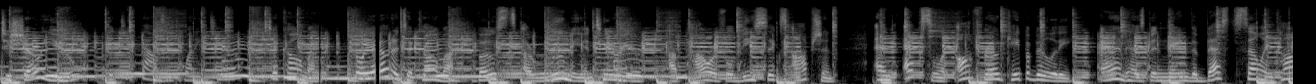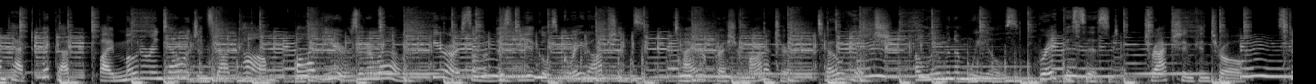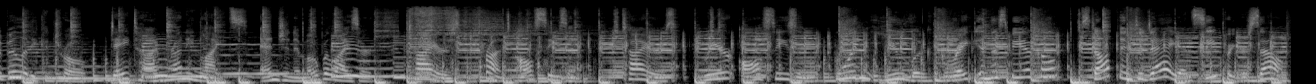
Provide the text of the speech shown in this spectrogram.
to show you the 2022 Tacoma. Toyota Tacoma boasts a roomy interior, a powerful V6 option, and excellent off-road capability, and has been named the best-selling compact pickup by MotorIntelligence.com five years in a row. Here are some of this vehicle's great options. Tire pressure monitor, tow hitch, aluminum wheels, brake assist, traction control, stability control, daytime running lights, engine immobilizer, Tires, front all season. Tires, rear all season. Wouldn't you look great in this vehicle? Stop in today and see for yourself.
